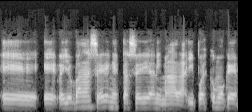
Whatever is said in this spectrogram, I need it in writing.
eh, eh, ellos van a hacer en esta serie animada. Y pues como que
